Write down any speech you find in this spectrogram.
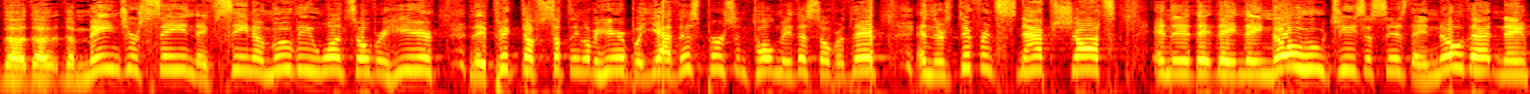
the, the, the manger scene. They've seen a movie once over here. They picked up something over here, but yeah, this person told me this over there. And there's different snapshots, and they, they, they, they know who Jesus is. They know that name.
